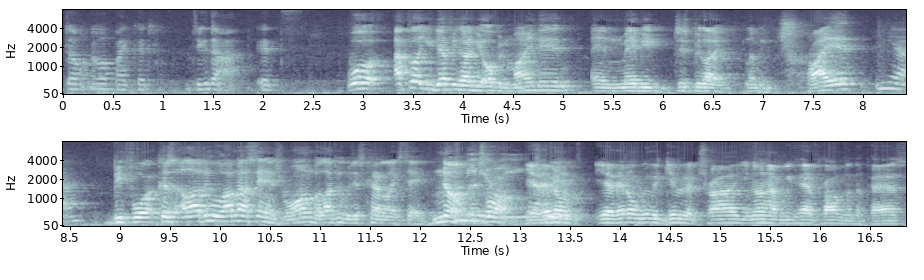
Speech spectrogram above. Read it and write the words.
don't know if I could do that. It's Well, I feel like you definitely gotta be open minded and maybe just be like, let me try it yeah. Before. Because a lot of people, I'm not saying it's wrong, but a lot of people just kind of like say, no, that's wrong. Yeah, they don't. Yeah, they don't really give it a try. You know how we've had problems in the past.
